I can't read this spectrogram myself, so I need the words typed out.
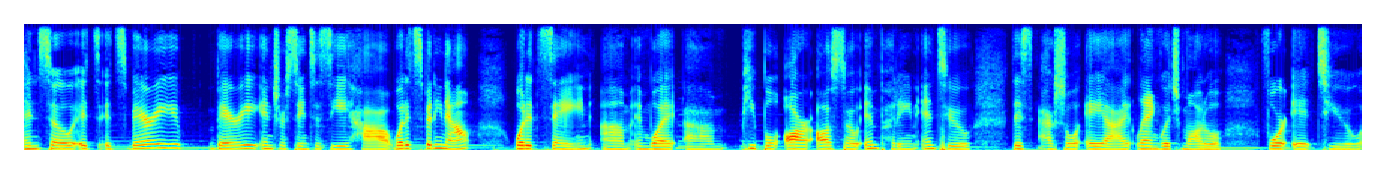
and so it's it's very very interesting to see how what it's spitting out what it's saying um, and what um, people are also inputting into this actual ai language model for it to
